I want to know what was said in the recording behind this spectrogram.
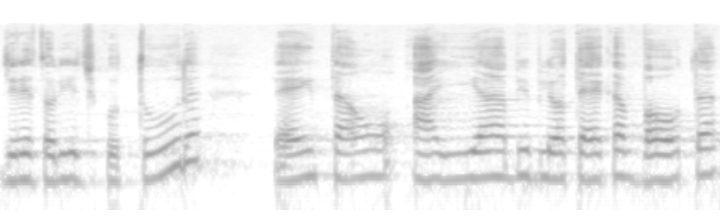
Diretoria de Cultura, né, então aí a biblioteca volta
